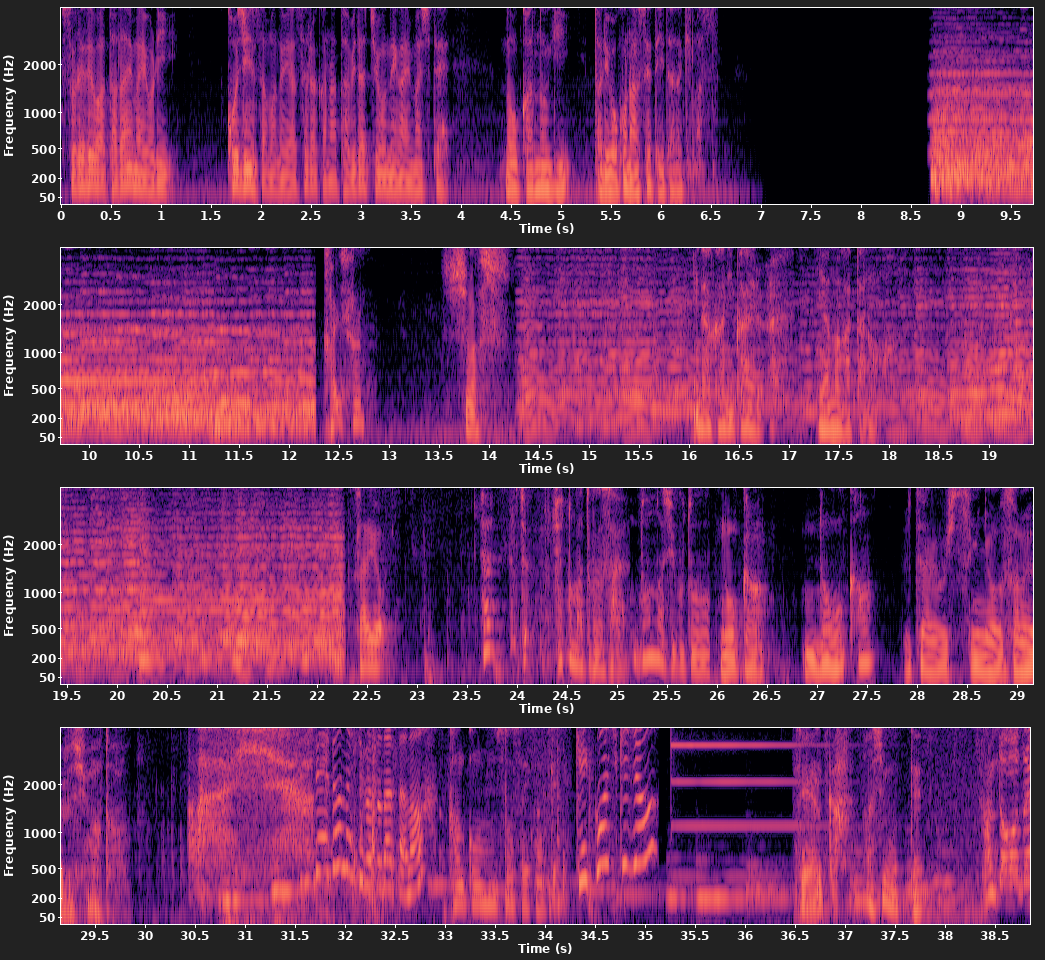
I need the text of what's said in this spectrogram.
それではただいまより個人様の安らかな旅立ちを願いまして納棺の儀執り行わせていただきます。解散します。田舎に帰る山形の。採用。えちょちょっと待ってください。どんな仕事？を納棺。納棺？遺体を棺に収める仕事でどんな仕事だったの？冠婚葬祭関係。結婚式場？じゃあやるか。足持って。ちゃんと持て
